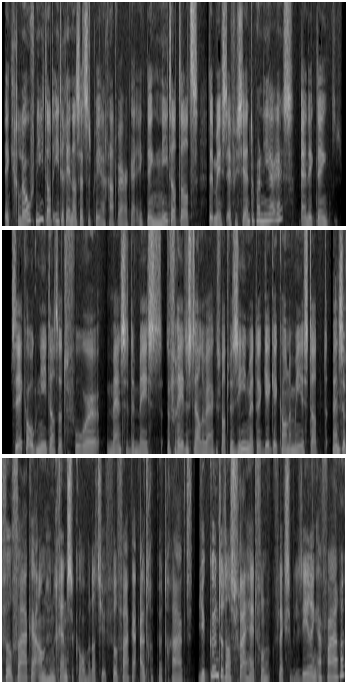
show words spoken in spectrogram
Ik geloof niet dat iedereen als ZZP'er gaat werken. Ik denk niet dat dat de meest efficiënte manier is. En ik denk zeker ook niet dat het voor mensen de meest tevredenstellende werk is. Wat we zien met de gig economy is dat mensen veel vaker aan hun grenzen komen. Dat je veel vaker uitgeput raakt. Je kunt het als vrijheid van flexibilisering ervaren.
